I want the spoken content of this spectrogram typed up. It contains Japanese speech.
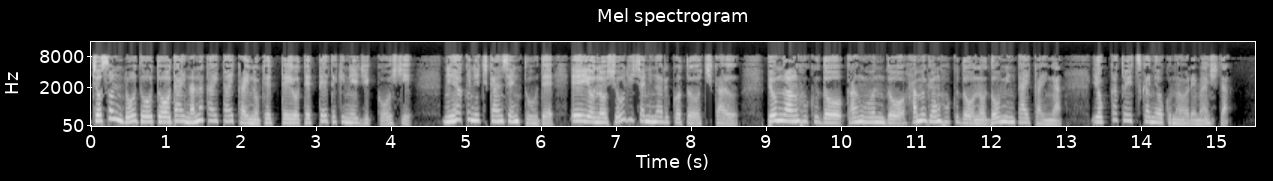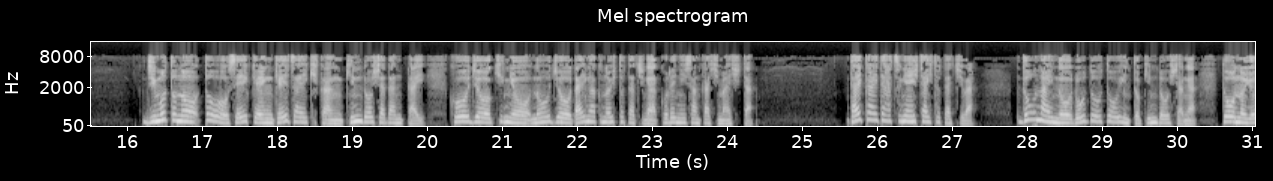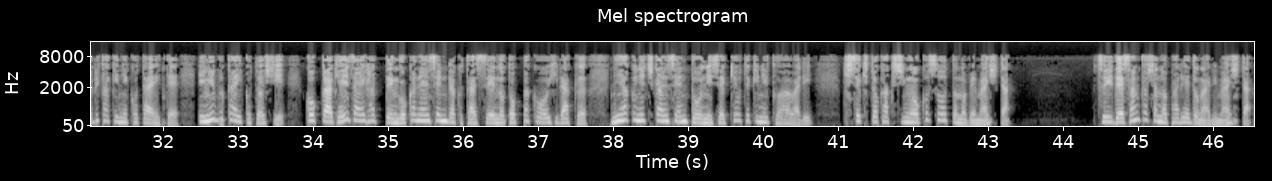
朝鮮労働党第7回大会の決定を徹底的に実行し、200日間戦闘で栄誉の勝利者になることを誓う、平安北道、関温道、ハムギョン北道の道民大会が4日と5日に行われました。地元の党政権経済機関、勤労者団体、工場、企業、農場、大学の人たちがこれに参加しました。大会で発言した人たちは、道内の労働党員と勤労者が党の呼びかけに応えて意義深い今年、国家経済発展5カ年戦略達成の突破口を開く200日間戦闘に積極的に加わり、奇跡と革新を起こそうと述べました。ついで参加者のパレードがありました。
